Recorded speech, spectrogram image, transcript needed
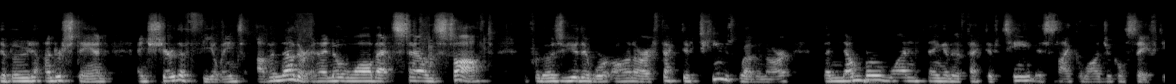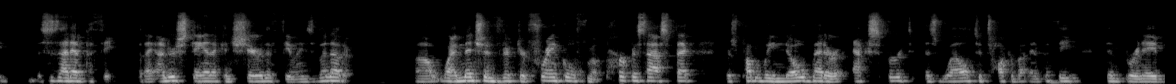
the ability to understand and share the feelings of another. And I know while that sounds soft, for those of you that were on our effective teams webinar, the number one thing in an effective team is psychological safety. This is that empathy that I understand I can share the feelings of another. Uh, I mentioned Viktor Frankl from a purpose aspect. There's probably no better expert as well to talk about empathy than Brene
